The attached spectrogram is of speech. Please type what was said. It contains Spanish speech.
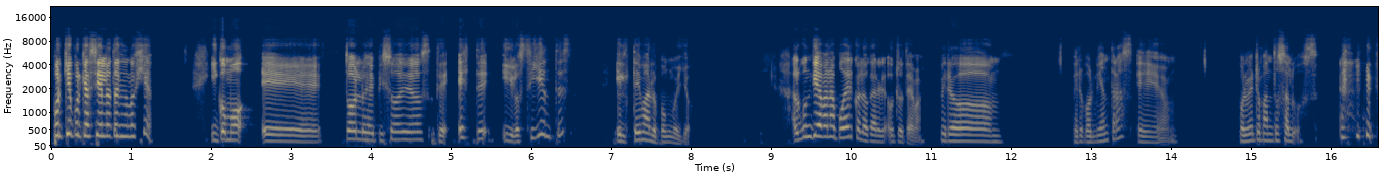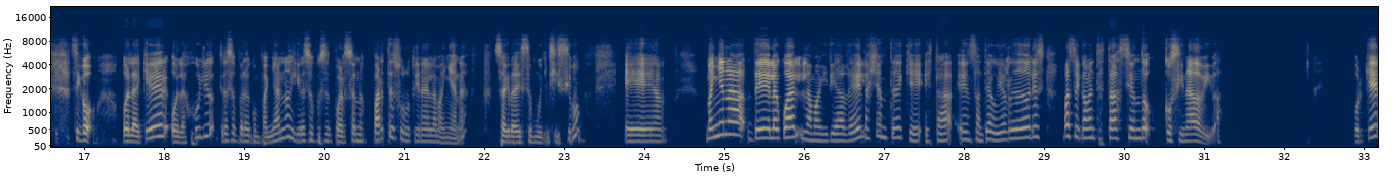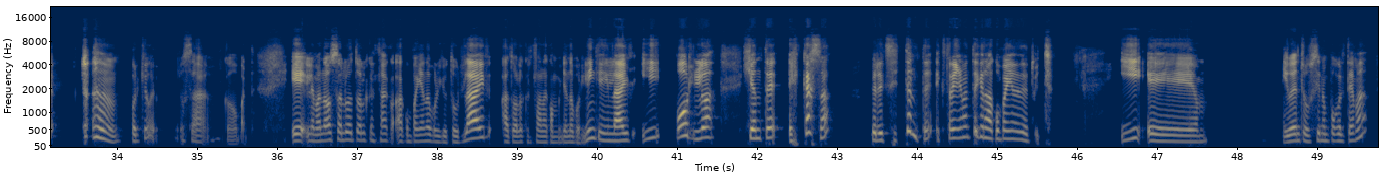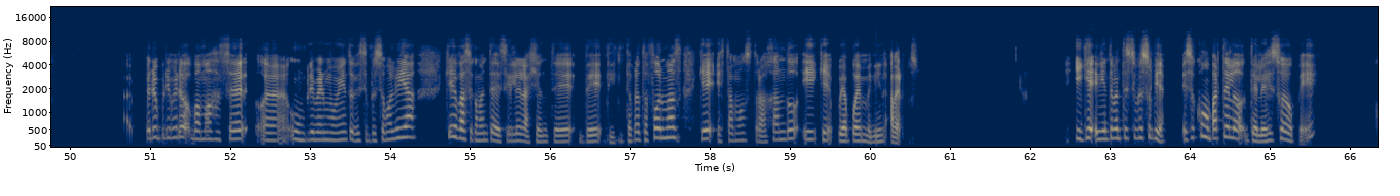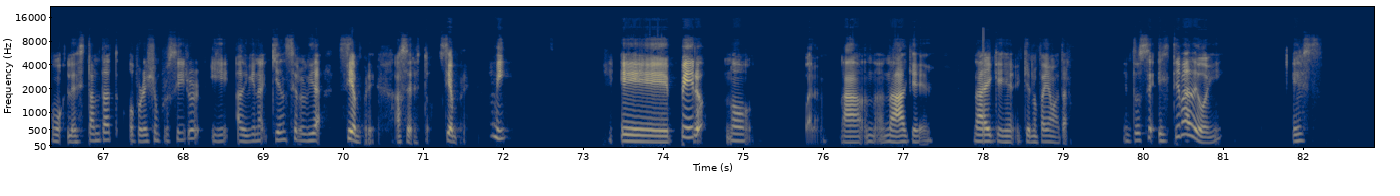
¿Por qué? Porque así es la tecnología. Y como eh, todos los episodios de este y los siguientes, el tema lo pongo yo. Algún día van a poder colocar otro tema, pero, pero por mientras, eh, por mientras mando saludos. Así como, hola Kever, hola Julio, gracias por acompañarnos y gracias por, por hacernos parte de su rutina de la mañana. Se agradece muchísimo. Eh, mañana de la cual la mayoría de la gente que está en Santiago y alrededores básicamente está siendo cocinada viva. ¿Por qué? Porque, bueno, o sea, como parte. Eh, le mando un saludo a todos los que están acompañando por YouTube Live, a todos los que están acompañando por LinkedIn Live y por la gente escasa, pero existente, extrañamente, que nos acompaña desde Twitch. Y, eh, y voy a introducir un poco el tema. Pero primero vamos a hacer eh, un primer movimiento que siempre se me olvida, que es básicamente decirle a la gente de distintas plataformas que estamos trabajando y que ya pueden venir a vernos. Y que evidentemente siempre se olvida. Eso es como parte de lo, del SOP, como el Standard Operation Procedure, y adivina quién se le olvida siempre hacer esto, siempre. A mí. Eh, pero no, bueno, nada, nada que, nada que, que nos vaya a matar. Entonces, el tema de hoy es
